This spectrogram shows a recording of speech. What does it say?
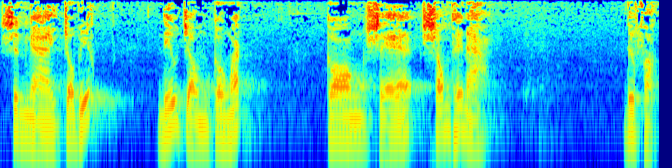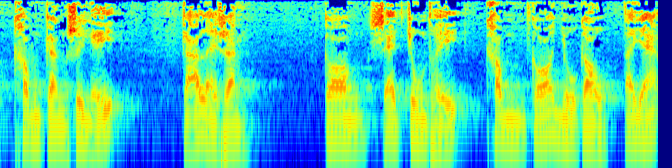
Xin ngài cho biết, nếu chồng con mất con sẽ sống thế nào? Đức phật không cần suy nghĩ, trả lời rằng, con sẽ chung thủy, không có nhu cầu tái giá.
